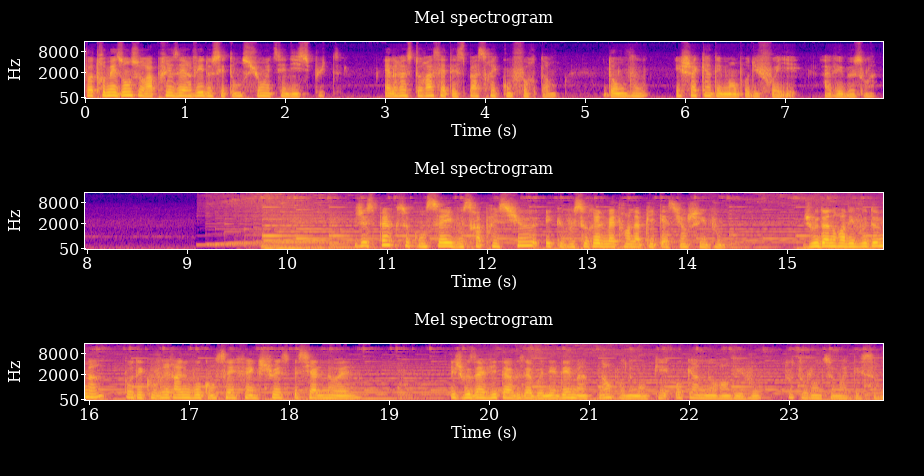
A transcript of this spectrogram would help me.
votre maison sera préservée de ces tensions et de ces disputes. Elle restera cet espace réconfortant dont vous et chacun des membres du foyer avait besoin. J'espère que ce conseil vous sera précieux et que vous saurez le mettre en application chez vous. Je vous donne rendez-vous demain pour découvrir un nouveau conseil Feng Shui spécial Noël. Et je vous invite à vous abonner dès maintenant pour ne manquer aucun de nos rendez-vous tout au long de ce mois de décembre.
